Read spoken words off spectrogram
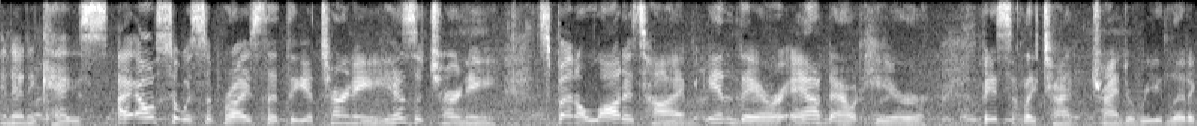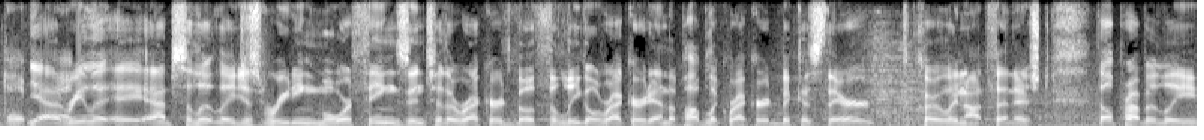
in any case, I also was surprised that the attorney, his attorney, spent a lot of time in there and out here, basically trying trying to relitigate. Yeah, really, eh, absolutely. Just reading more things into the record, both the legal record and the public record, because they're clearly not finished. They'll probably,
